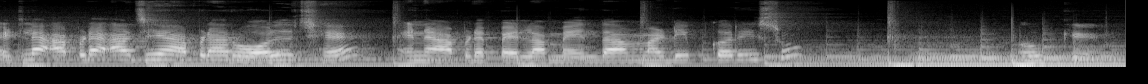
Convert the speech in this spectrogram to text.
એટલે આપણે આ જે આપણા રોલ છે એને આપણે પહેલાં મેંદામાં ડીપ કરીશું. ઓકે.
